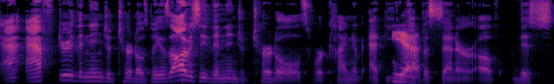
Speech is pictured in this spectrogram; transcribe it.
a- after the Ninja Turtles, because obviously the Ninja Turtles were kind of at the Yeah. epicenter of this.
